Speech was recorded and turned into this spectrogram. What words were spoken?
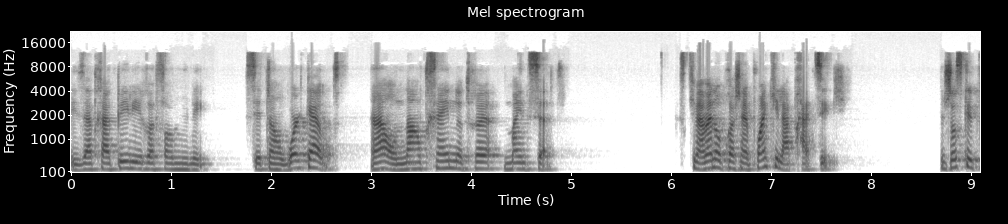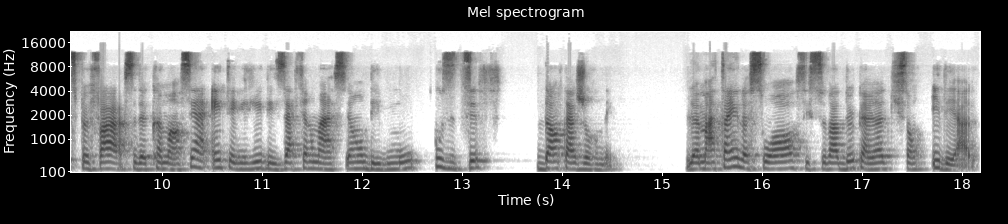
les attraper, les reformuler. C'est un workout. Hein? On entraîne notre mindset. Ce qui m'amène au prochain point qui est la pratique. Une chose que tu peux faire, c'est de commencer à intégrer des affirmations, des mots positifs dans ta journée. Le matin, le soir, c'est souvent deux périodes qui sont idéales.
